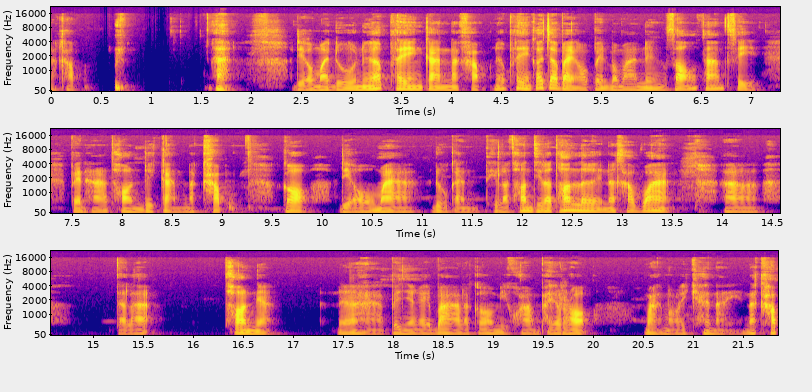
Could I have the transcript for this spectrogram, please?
นะครับอะเดี๋ยวมาดูเนื้อเพลงกันนะครับ เนื้อเพลงก็จะแบ่งออกเป็นประมาณ 1 2 3 4 เป็น5ท่อนด้วยกันนะครับ ก็ เดี๋ยวมาดูกันทีละท่อนทีละท่อนเลยนะครับว่าอ่าแต่ละท่อนเนี่ยเนื้อหาเป็นยังไงบ้างแล้วก็มีความไพเราะมากน้อยแค่ไหนนะครับ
